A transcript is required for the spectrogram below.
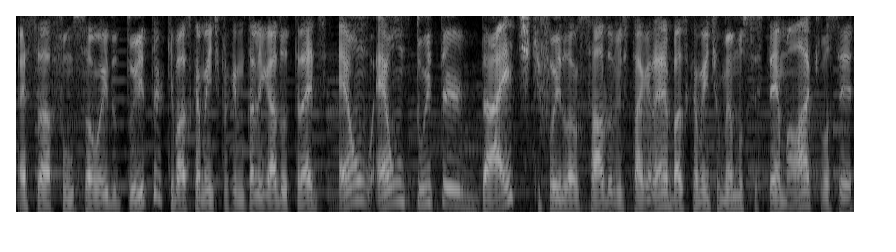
essa função aí do Twitter, que basicamente, pra quem não tá ligado, o Threads é um, é um Twitter Diet que foi lançado no Instagram. É basicamente o mesmo sistema lá, que você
